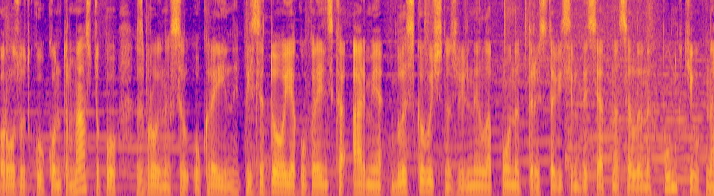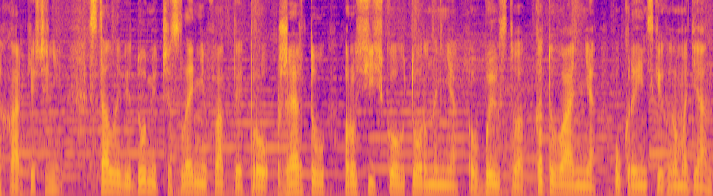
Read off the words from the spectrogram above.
розвитку контрнаступу збройних сил України після того, як українська армія блискавично звільнила понад 380 населених пунктів на Харківщині, стали відомі численні факти про жертву російського вторгнення, вбивства, катування українських громадян,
